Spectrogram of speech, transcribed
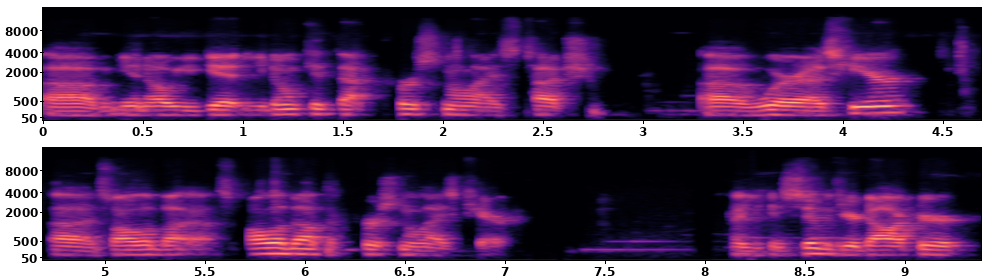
um, you know, you get you don't get that personalized touch. Uh, whereas here, uh, it's all about it's all about the personalized care. Uh, you can sit with your doctor.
